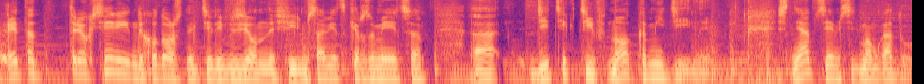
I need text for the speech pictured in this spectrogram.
Это трехсерийный художественный телевизионный фильм, советский, разумеется. Э, детектив, но комедийный. Снят в 1977 году.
